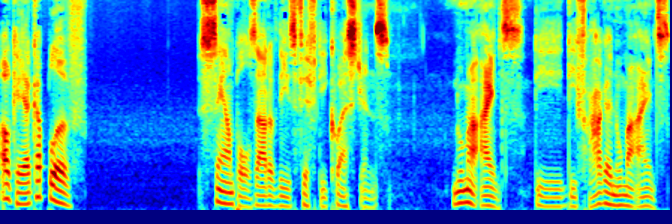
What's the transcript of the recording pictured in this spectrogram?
Okay, a couple of samples out of these 50 questions. Nummer 1. die, die Frage Nummer eins.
